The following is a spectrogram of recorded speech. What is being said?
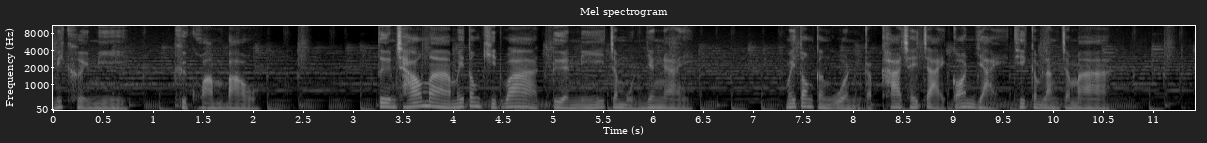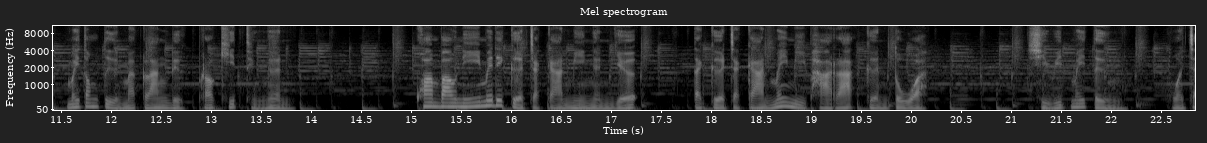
ไม่เคยมี คือความเบา ตื่นเช้ามาไม่ต้องคิดว่าเดือนนี้จะหมุนยังไง ไม่ต้องกังวลกับค่าใช้จ่ายก้อนใหญ่ที่กำลังจะมา ไม่ต้องตื่นมากลางดึกเพราะคิดถึงเงิน ความเบานี้ไม่ได้เกิดจากการมีเงินเยอะ แต่เกิดจากการไม่มีภาระเกินตัว ชีวิตไม่ตึง หัวใจ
